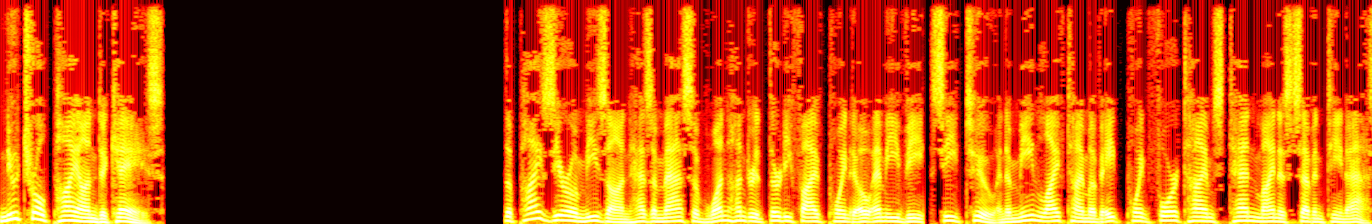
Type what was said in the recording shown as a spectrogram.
Neutral pion decays The pi-0 meson has a mass of 135.0 MeV, C2 and a mean lifetime of 8.4 times 10 s.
